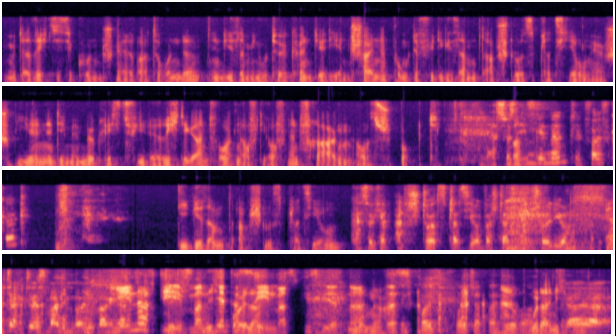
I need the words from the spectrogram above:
mit der 60 Sekunden Schnellrate-Runde. In dieser Minute könnt ihr die entscheidenden Punkte für die Gesamtabschlussplatzierung erspielen, indem ihr möglichst viele richtige Antworten auf die offenen Fragen ausspuckt. Hast du es eben genannt, Wolfgang? Die Gesamtabschlussplatzierung. Achso, ich habe Absturzplatzierung verstanden, Entschuldigung. Ich dachte, es war eine neue Variante. Je nachdem, nicht, man nicht wird spoilern. das sehen, was es wird. Ne? Genau. Das Verhörer. Oder nicht. Ja, ja,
